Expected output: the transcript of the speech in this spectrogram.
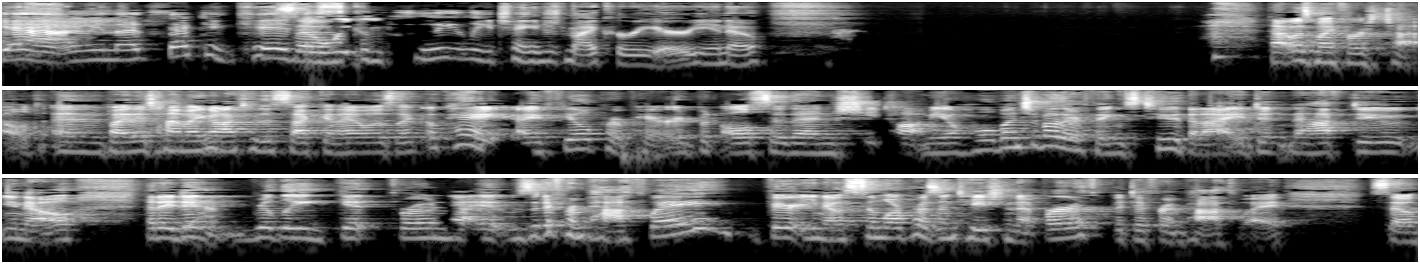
yeah, I mean that second kid so we, completely changed my career, you know that was my first child. And by the time I got to the second, I was like, okay, I feel prepared. But also then she taught me a whole bunch of other things too that I didn't have to, you know, that I didn't really get thrown down. It was a different pathway, very, you know, similar presentation at birth, but different pathway. So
